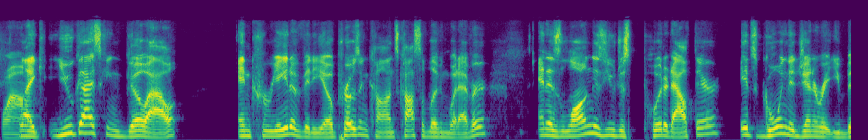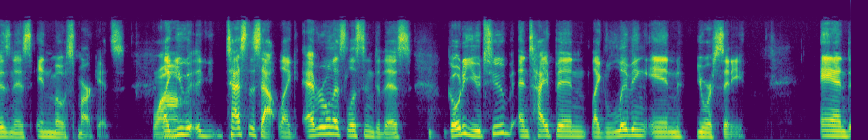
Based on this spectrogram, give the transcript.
Wow. like you guys can go out and create a video, pros and cons, cost of living, whatever. And as long as you just put it out there, it's going to generate you business in most markets. wow. Like you, you test this out. Like everyone that's listening to this, go to YouTube and type in like living in your city. And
